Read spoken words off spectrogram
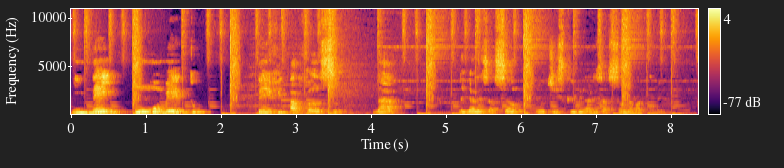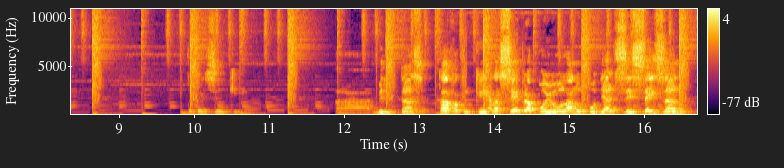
em nenhum momento teve avanço na legalização ou descriminalização da maconha. Então quer dizer o quê? militância estava com quem ela sempre apoiou lá no poder há 16 anos.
